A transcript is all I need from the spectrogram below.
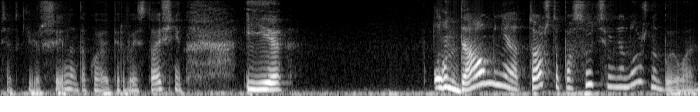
все-таки вершина, такой первоисточник, и он дал мне то, что, по сути, мне нужно было.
